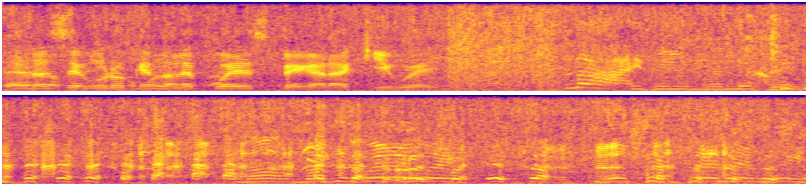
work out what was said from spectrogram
pero ¿Estás no sé seguro que cómo no le puedes pegar aquí, güey? ¡Ay, soy un pendejo! No, no se puede, güey. No se puede, güey.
